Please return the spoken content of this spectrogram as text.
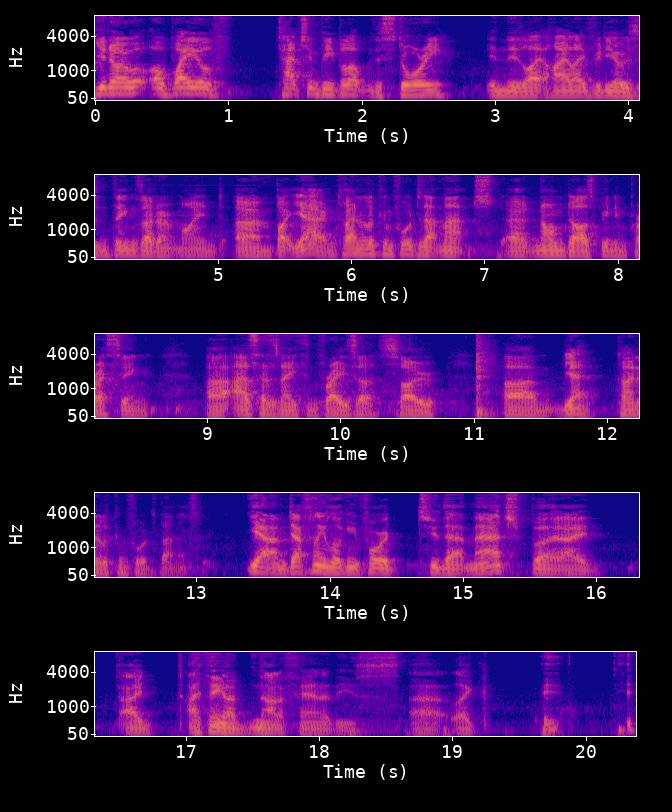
you know, a way of catching people up with the story in the like highlight videos and things, I don't mind. Um, but yeah, I'm kind of looking forward to that match. Uh, Noam Dar's been impressing, uh, as has Nathan Frazer. So, um, yeah, kind of looking forward to that next week. Yeah, I'm definitely looking forward to that match, but I, I, I think I'm not a fan of these. Uh, like, it, it,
